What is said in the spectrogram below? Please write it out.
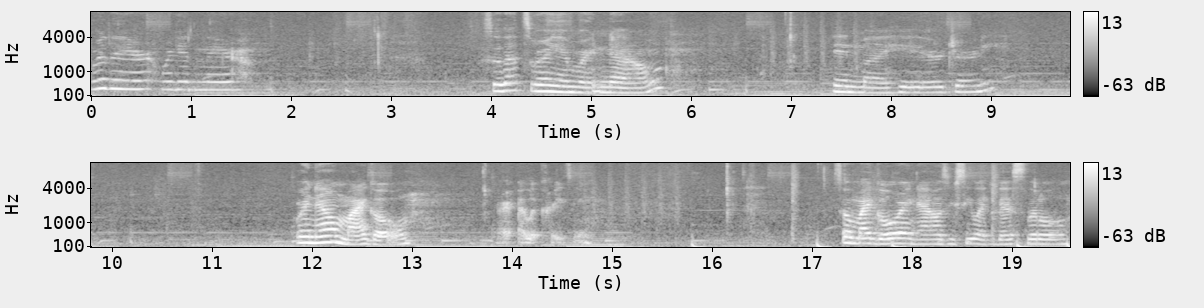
we're there, we're getting there. So that's where I am right now in my hair journey. right now my goal, alright, I look crazy. So my goal right now is you see like this little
